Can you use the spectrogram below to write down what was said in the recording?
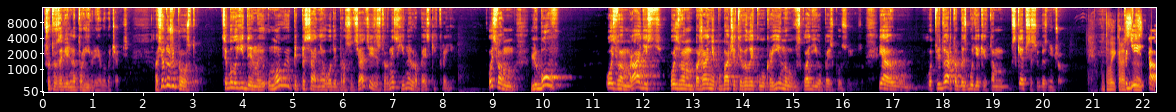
Що то за вільна торгівля, я вибачаюся. А все дуже просто. Це було єдиною умовою підписання угоди про асоціацію зі сторони східноєвропейських країн. Ось вам любов, ось вам радість, ось вам бажання побачити велику Україну в складі Європейського Союзу. Я от відверто, без будь-яких там скепсису, без нічого. От якраз Тоді, так,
